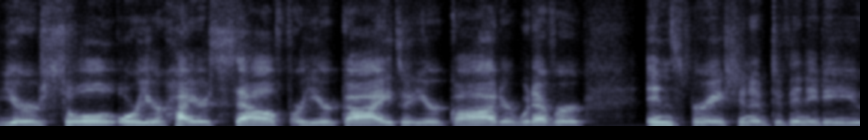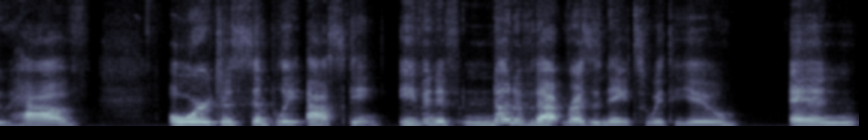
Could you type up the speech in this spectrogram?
your soul or your higher self or your guides or your god or whatever inspiration of divinity you have or just simply asking even if none of that resonates with you and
